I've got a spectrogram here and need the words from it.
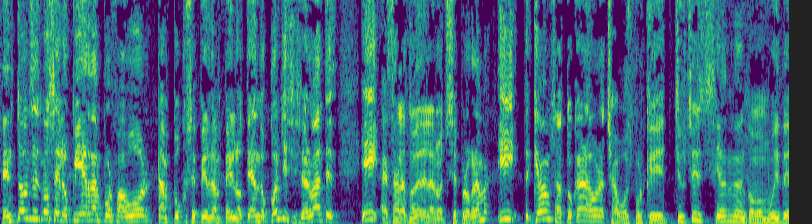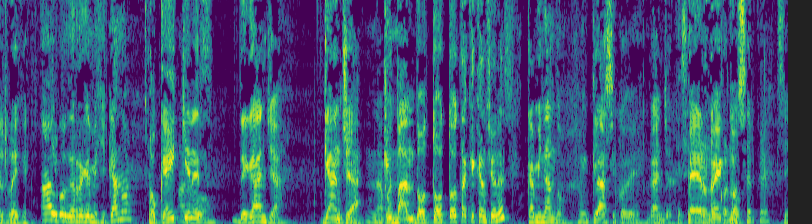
Entonces no se lo pierdan, por favor. Tampoco se pierdan peloteando con Jessy Cervantes. Y hasta las 9 de la noche se programa. ¿Y qué vamos a tocar ahora, chavos? Porque ustedes andan como muy del reggae. Algo de reggae mexicano. Ok, ¿quién algo es? De Ganja. Ganja. Una ¿Qué banda. bando totota? ¿Qué canciones? Caminando. Un clásico de Ganja. Que se dieron a Perfecto. conocer, creo. Sí.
